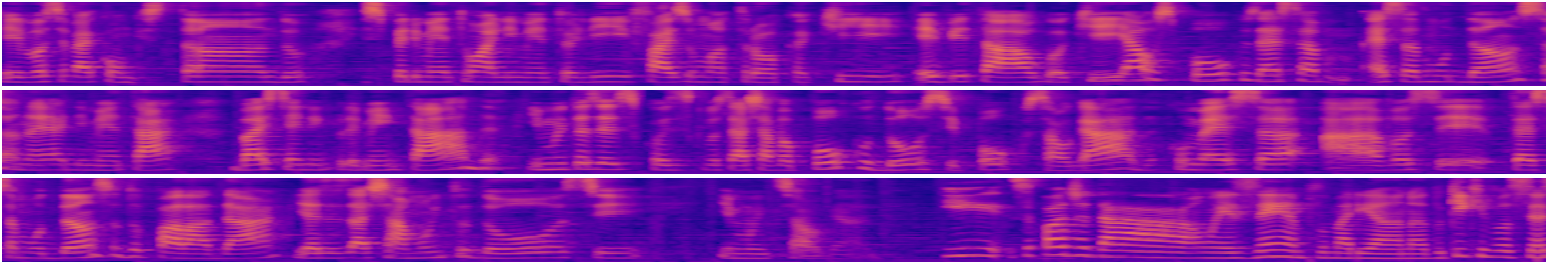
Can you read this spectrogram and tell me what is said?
Que aí você vai conquistando, experimenta um alimento ali, faz uma troca aqui, evita algo aqui, e aos poucos essa, essa mudança né, alimentar vai sendo implementada. E muitas vezes coisas que você achava pouco doce, pouco salgada, começa a você ter essa mudança do paladar e às vezes achar muito doce e muito salgado. E você pode dar um exemplo, Mariana, do que, que você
